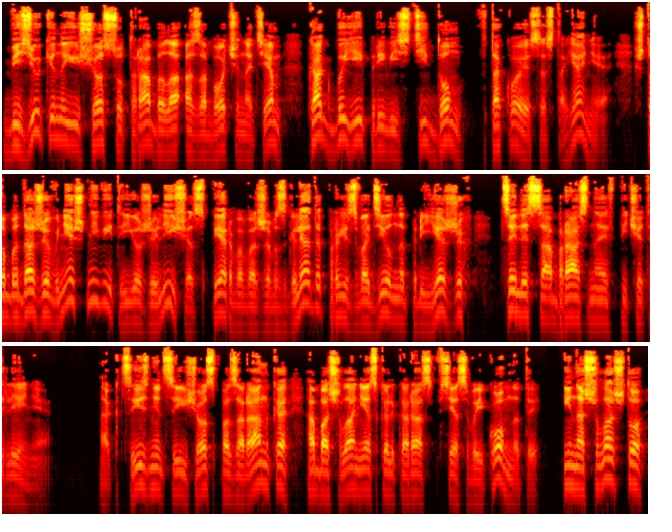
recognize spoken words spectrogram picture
Безюкина еще с утра была озабочена тем, как бы ей привести дом такое состояние, чтобы даже внешний вид ее жилища с первого же взгляда производил на приезжих целесообразное впечатление. Акцизница еще с позаранка обошла несколько раз все свои комнаты и нашла, что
